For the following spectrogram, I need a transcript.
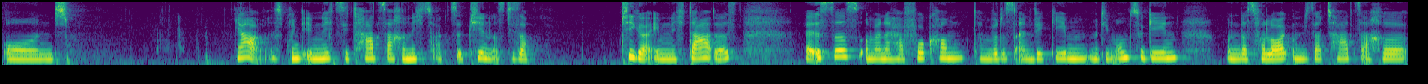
Und ja, es bringt eben nichts, die Tatsache nicht zu akzeptieren, dass dieser Tiger eben nicht da ist. Er ist es und wenn er hervorkommt, dann wird es einen Weg geben, mit ihm umzugehen und das Verleugnen dieser Tatsache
